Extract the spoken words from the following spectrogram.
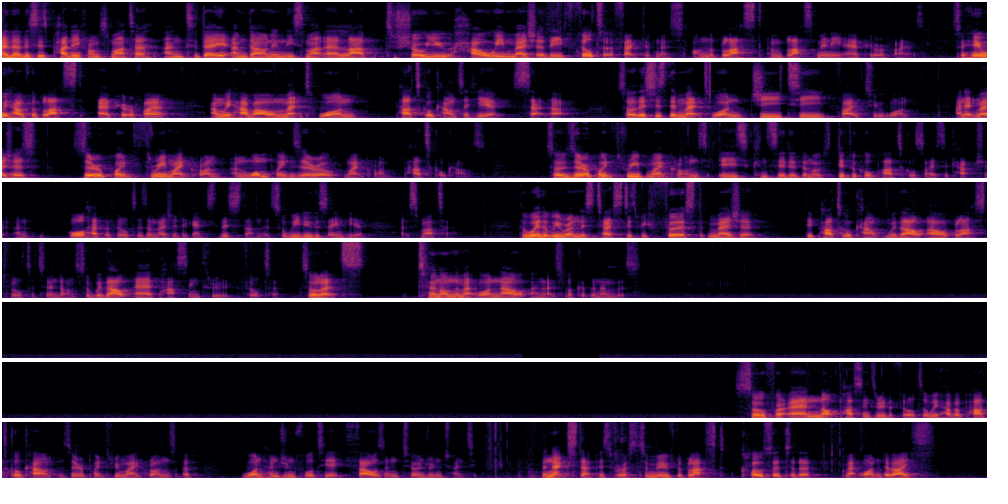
Hi there, this is Paddy from Smart Air, and today I'm down in the Smart Air lab to show you how we measure the filter effectiveness on the Blast and Blast Mini air purifiers. So here we have the Blast air purifier and we have our MET1 particle counter here set up. So this is the MET1 GT521 and it measures 0.3 micron and 1.0 micron particle counts. So 0.3 microns is considered the most difficult particle size to capture and all HEPA filters are measured against this standard. So we do the same here at SmartAir. The way that we run this test is we first measure the particle count without our blast filter turned on, so without air passing through the filter. So let's turn on the MET1 now and let's look at the numbers. So for air not passing through the filter, we have a particle count, 0.3 microns, of 148,220. The next step is for us to move the blast closer to the MET1 device,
